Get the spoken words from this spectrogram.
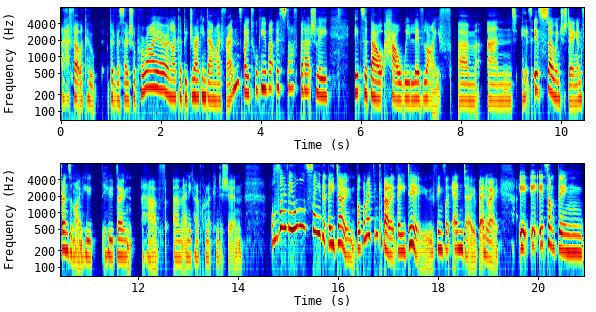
and I felt like a, a bit of a social pariah and like I'd be dragging down my friends by talking about this stuff. But actually, it's about how we live life um, and it's it's so interesting and friends of mine who who don't have um, any kind of chronic condition although they all say that they don't but when i think about it they do things like endo but anyway it, it, it's something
